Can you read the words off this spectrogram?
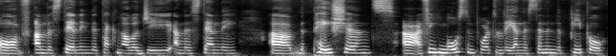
of understanding the technology, understanding uh, the patients. Uh, I think most importantly, understanding the people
